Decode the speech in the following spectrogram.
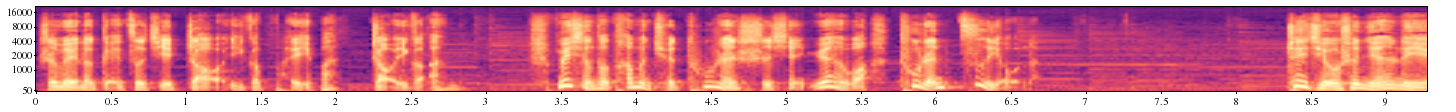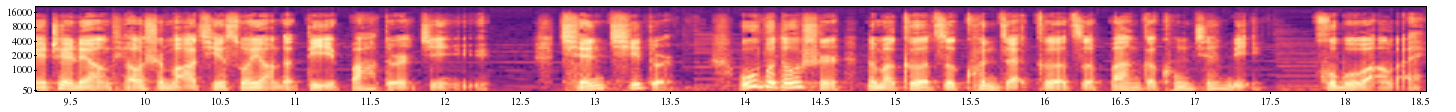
是为了给自己找一个陪伴，找一个安慰。没想到他们却突然实现愿望，突然自由了。这九十年里，这两条是马奇所养的第八对金鱼，前七对无不都是那么各自困在各自半个空间里，互不往来，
